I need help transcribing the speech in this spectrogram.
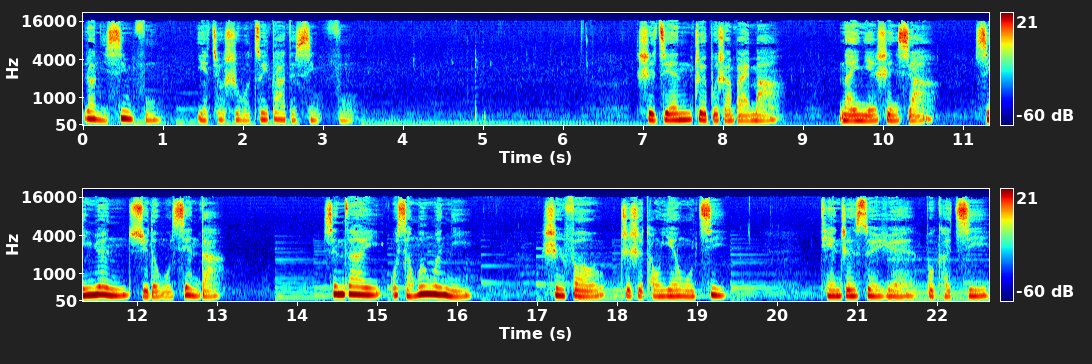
让你幸福，也就是我最大的幸福。时间追不上白马，那一年盛夏，心愿许得无限大。现在我想问问你。是否只是童言无忌？天真岁月不可欺，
